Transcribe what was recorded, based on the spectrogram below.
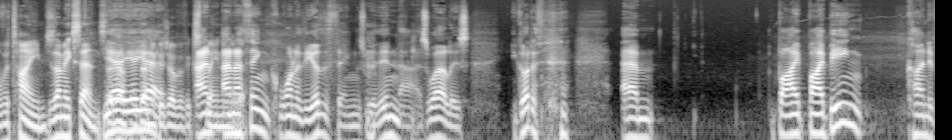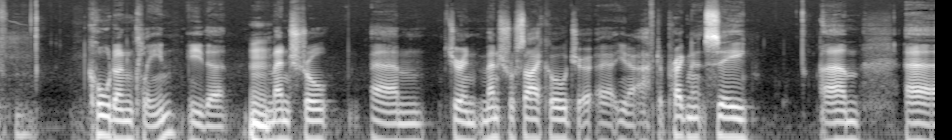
over time. Does that make sense? I yeah, know yeah, if I've done yeah. a good job of and, explaining and I it. think one of the other things within that as well is you got to um, by by being kind of called unclean, either Mm. menstrual um, during menstrual cycle, uh, you know, after pregnancy, um, uh,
